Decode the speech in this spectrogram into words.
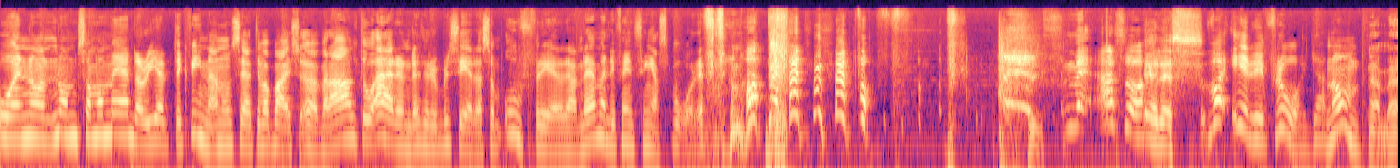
Och någon, någon som var med där och hjälpte kvinnan, hon säger att det var bajs överallt och ärendet rubriceras som ofredande men det finns inga spår efter mannen alltså, Är det s- vad är det frågan om? Nej, men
